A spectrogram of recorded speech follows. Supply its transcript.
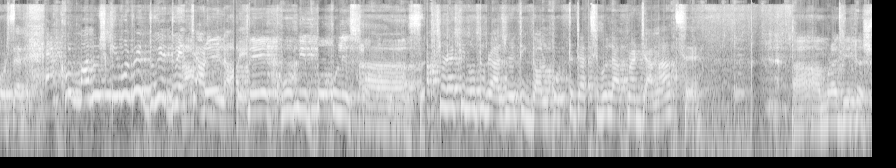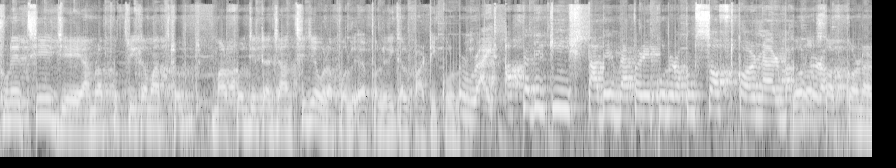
করছেন। এখন মানুষ কি বলবে? দুয়ে দুয়ে চার মিলাবে। খুবই পপুলিস্ট আপনারা কি নতুন রাজনৈতিক দল করতে যাচ্ছে বলে আপনার জানা আছে? আমরা যেটা শুনেছি যে আমরা পত্রিকা মাত্র মারফত যেটা জানছি যে ওরা পলিটিক্যাল পার্টি করবে। রাইট আপনাদের কি তাদের ব্যাপারে কোনো রকম সফট কর্নার বা কোনো soft corner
